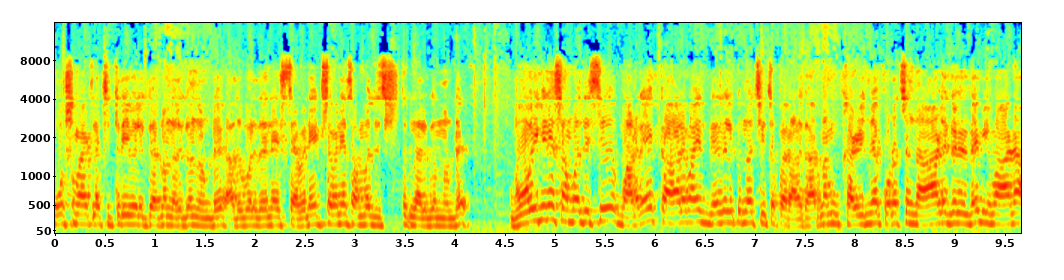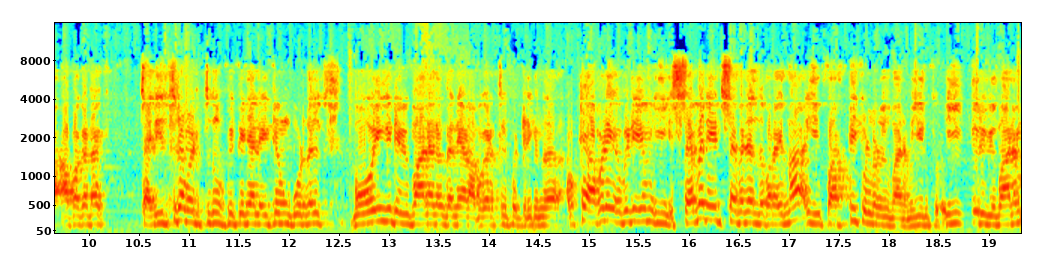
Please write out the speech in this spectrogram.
മോശമായിട്ടുള്ള ചിത്രീകരണം നൽകുന്നുണ്ട്. അതുപോലെ തന്നെ സെവൻ എയ്റ്റ് സെവനെ സംബന്ധിച്ച് നൽകുന്നുണ്ട്. ബോയിങ്ങിനെ സംബന്ധിച്ച് വളരെ കാലമായി നിലനിൽക്കുന്ന ചീത്തപ്പേരാണ് കാരണം കഴിഞ്ഞ കുറച്ച് നാളുകളുടെ വിമാന അപകട ചരിത്രം എടുത്തു നോക്കിക്കഴിഞ്ഞാൽ ഏറ്റവും കൂടുതൽ ബോയിങ്ങിന്റെ വിമാനങ്ങൾ തന്നെയാണ് അപകടത്തിൽപ്പെട്ടിരിക്കുന്നത്. ഒക്കെ അവിടെ എവിടെയും ഈ സെവൻ എയ്റ്റ് സെവൻ എന്ന് പറയുന്ന ഈ പർട്ടിക്കുലർ വിമാനം ഈ ഈ ഒരു വിമാനം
